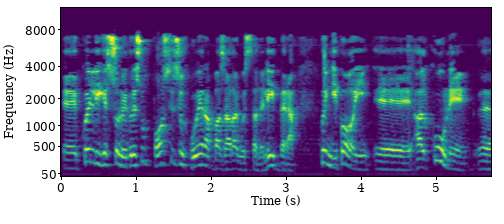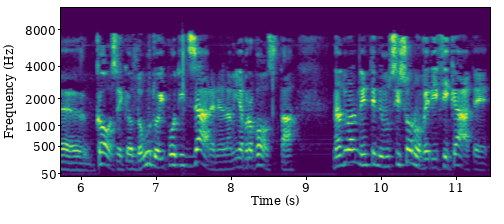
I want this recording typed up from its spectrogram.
eh, quelli che sono i presupposti su cui era basata questa delibera. Quindi poi eh, alcune eh, cose che ho dovuto ipotizzare nella mia proposta naturalmente non si sono verificate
